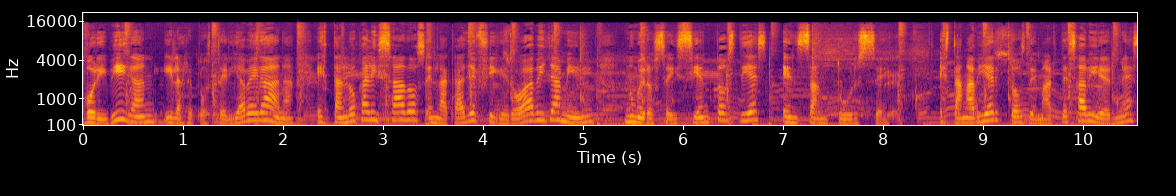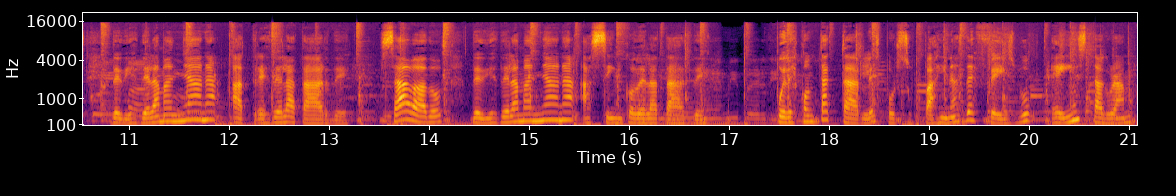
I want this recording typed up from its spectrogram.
Borivigan y la repostería vegana están localizados en la calle Figueroa Villamil, número 610 en Santurce. Están abiertos de martes a viernes de 10 de la mañana a 3 de la tarde, sábados de 10 de la mañana a 5 de la tarde. Puedes contactarles por sus páginas de Facebook e Instagram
